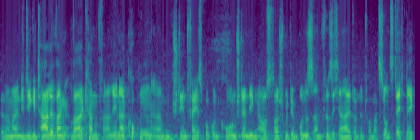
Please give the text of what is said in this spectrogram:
Wenn wir mal in die digitale Wahlkampfarena gucken, ähm, stehen Facebook und Co. im ständigen Austausch mit dem Bundesamt für Sicherheit und Informationstechnik.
